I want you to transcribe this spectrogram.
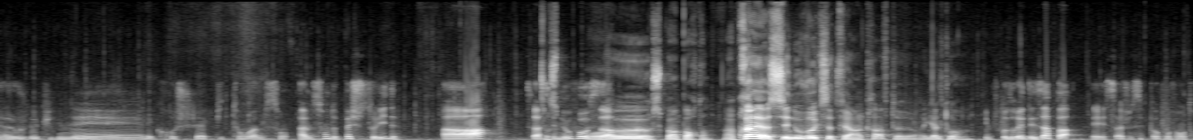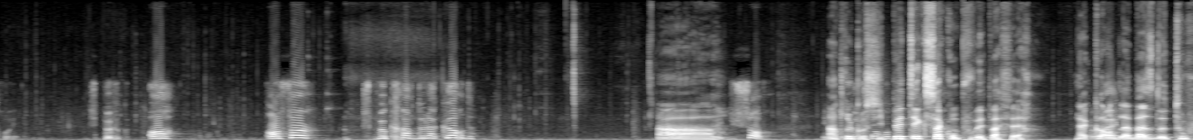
La louche de cuisinier, les crochets, pitons, hameçon. Hameçon de pêche solide. Ah, ça c'est nouveau ça. Ouais, c'est pas important. Après, euh, c'est nouveau que ça te fait un craft, euh, régale-toi. Il me faudrait des appâts. Et ça, je sais pas où on va en trouver. Je peux. Oh Enfin Je peux craft de la corde Ah avec du chanvre. Un truc aussi pété que ça qu'on pouvait pas faire. La corde, Ouais. la base de tout.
